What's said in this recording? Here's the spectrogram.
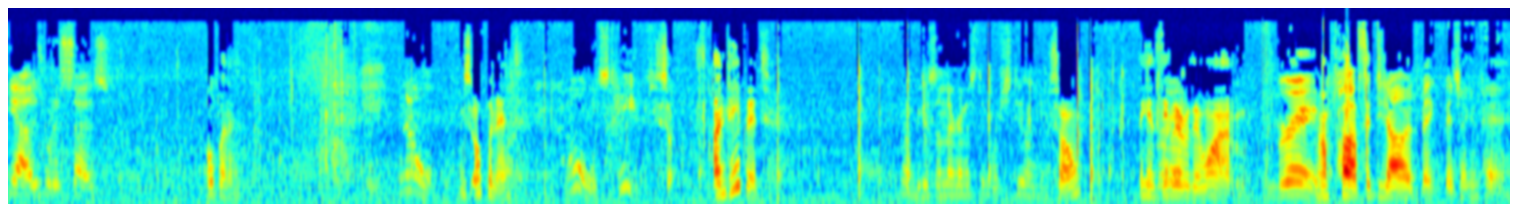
Yeah, that's what it says. Open it. No, Just open it. no, it's taped. Just untape it. No, because then they're gonna think we're stealing it. So they can think whatever they want. Great. I'll pull out fifty dollars, big bitch. I can pay.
